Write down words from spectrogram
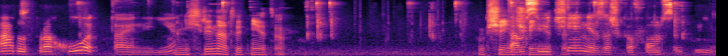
А, тут проход тайный, нет? Ни хрена тут нету. Вообще Там ничего нету. свечение за шкафом, смотри.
